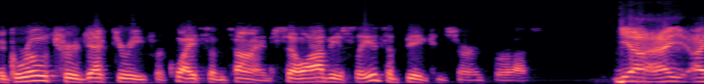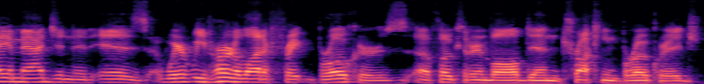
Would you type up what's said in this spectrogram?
a growth trajectory for quite some time. So obviously it's a big concern for us. Yeah, I, I imagine it is. We've heard a lot of freight brokers, uh, folks that are involved in trucking brokerage,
